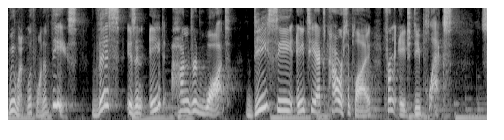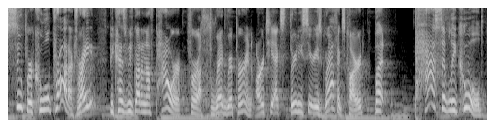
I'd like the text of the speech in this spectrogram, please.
we went with one of these. This is an 800 watt DC ATX power supply from HDPLEX super cool product, right? Because we've got enough power for a Threadripper and RTX 30 series graphics card, but passively cooled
